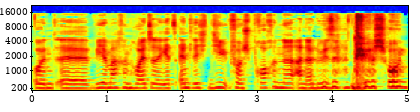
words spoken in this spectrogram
Und äh, wir machen heute jetzt endlich die versprochene Analyse, die wir schon,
